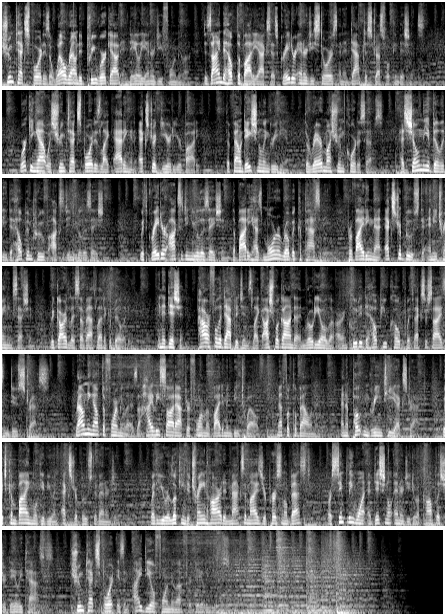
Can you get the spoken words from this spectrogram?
ShroomTech Sport is a well rounded pre workout and daily energy formula designed to help the body access greater energy stores and adapt to stressful conditions. Working out with ShroomTech Sport is like adding an extra gear to your body. The foundational ingredient, the rare mushroom cordyceps, has shown the ability to help improve oxygen utilization. With greater oxygen utilization, the body has more aerobic capacity, providing that extra boost to any training session, regardless of athletic ability. In addition, powerful adaptogens like ashwagandha and rhodiola are included to help you cope with exercise induced stress. Rounding out the formula is a highly sought after form of vitamin B12, methylcobalamin, and a potent green tea extract, which combined will give you an extra boost of energy. Whether you are looking to train hard and maximize your personal best, or simply want additional energy to accomplish your daily tasks, ShroomTech Sport is an ideal formula for daily use.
